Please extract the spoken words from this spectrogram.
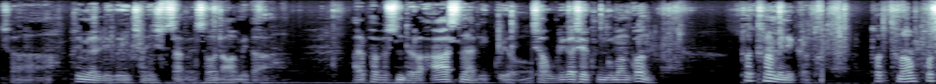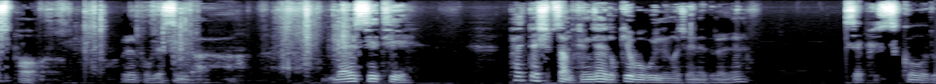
자 프리미어리그 2023에서 나옵니다. 알파벳 순대로 아스날이 있고요. 자 우리가 제일 궁금한 건 토트넘이니까 토, 토트넘 홋스퍼를 보겠습니다. 맨시티 8대 13 굉장히 높게 보고 있는 거죠 얘네들을. set piece scored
